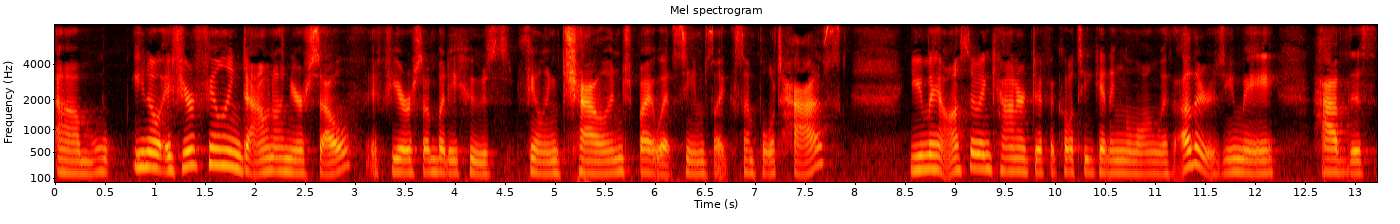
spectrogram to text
Um, you know, if you're feeling down on yourself, if you're somebody who's feeling challenged by what seems like simple tasks, you may also encounter difficulty getting along with others. You may have this,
